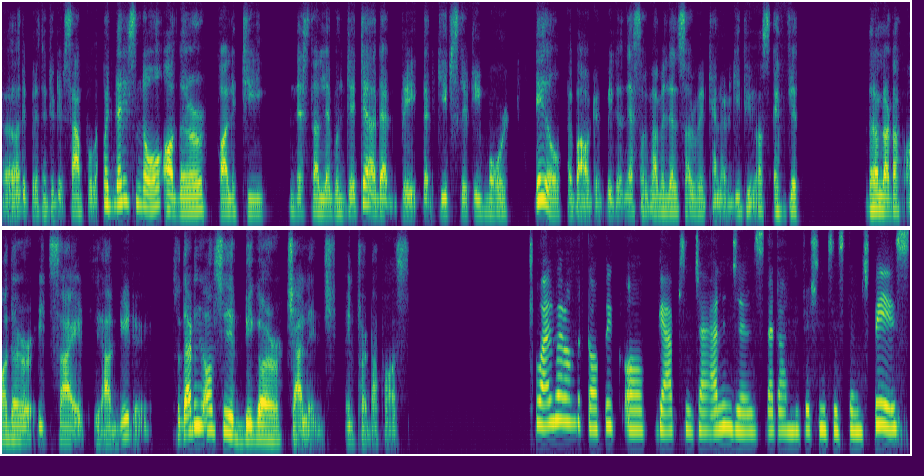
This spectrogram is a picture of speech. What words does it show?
uh, representative sample, but there is no other quality national level data that break, that gives little more detail about it because National Familial Survey cannot give you us everything. There are a lot of other insights that are needed. So that is also a bigger challenge in front of us. While we're on the topic of gaps and challenges that our nutrition systems face,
